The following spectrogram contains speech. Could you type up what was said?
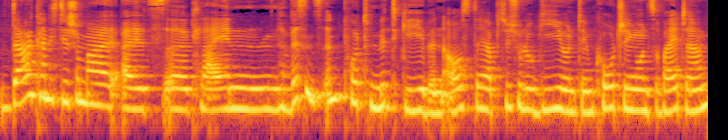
da kann ich dir schon mal als äh, kleinen Wissensinput mitgeben aus der Psychologie und dem Coaching und so weiter,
